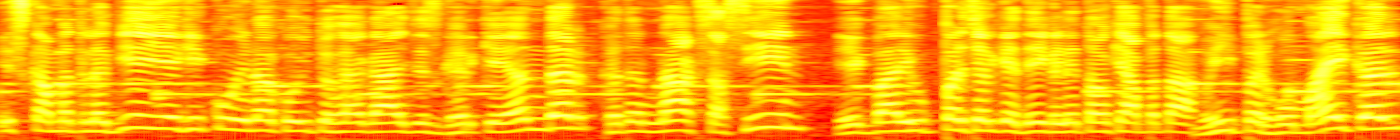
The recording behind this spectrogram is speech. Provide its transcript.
इसका मतलब यही है की कोई ना कोई तो है गाइस इस घर के अंदर। खतरनाक सा सीन एक बार ऊपर चल के देख लेता हूँ, क्या पता। वहीं पर हो माइकल।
